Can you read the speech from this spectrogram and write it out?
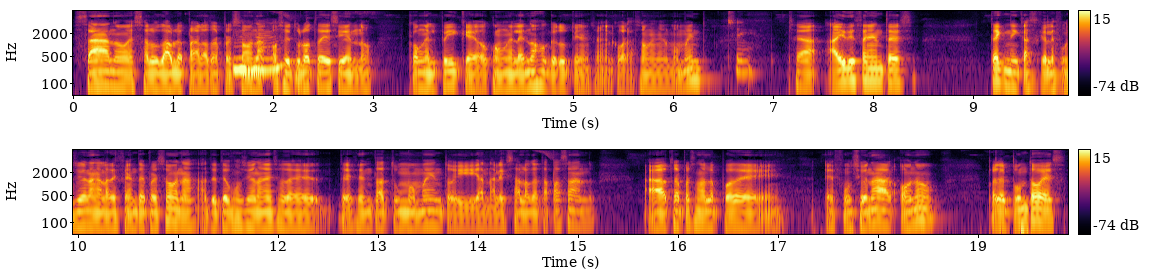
sano, es saludable para la otra persona. O si tú lo estás diciendo con el pique o con el enojo que tú tienes en el corazón en el momento. Sí. O sea, hay diferentes técnicas que le funcionan a las diferentes personas. A ti te funciona eso de, de sentarte un momento y analizar lo que está pasando. A otra persona le puede eh, funcionar o no. Pero el punto es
